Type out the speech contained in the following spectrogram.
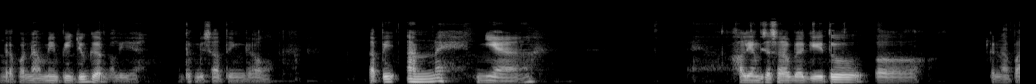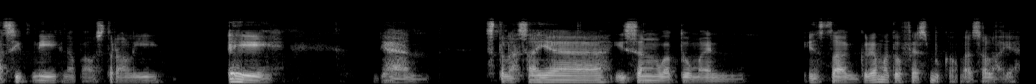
nggak pernah mimpi juga kali ya untuk bisa tinggal tapi anehnya, hal yang bisa saya bagi itu uh, kenapa Sydney, kenapa Australia, Eh, dan setelah saya iseng waktu main Instagram atau Facebook kalau nggak salah ya,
